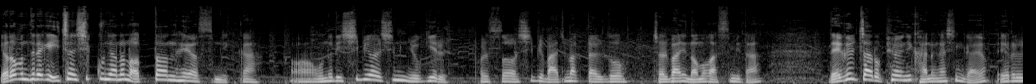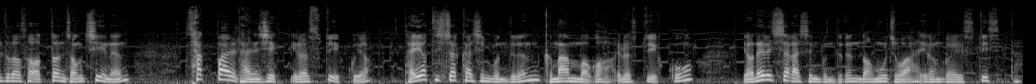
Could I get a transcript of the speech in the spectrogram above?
여러분들에게 2019년은 어떤 해였습니까? 어, 오늘이 12월 16일 벌써 10위 마지막 달도 절반이 넘어갔습니다. 네 글자로 표현이 가능하신가요? 예를 들어서 어떤 정치인은 삭발 단식 이럴 수도 있고요. 다이어트 시작하신 분들은 그만 먹어 이럴 수도 있고 연애를 시작하신 분들은 너무 좋아 이런 거일 수도 있습니다.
